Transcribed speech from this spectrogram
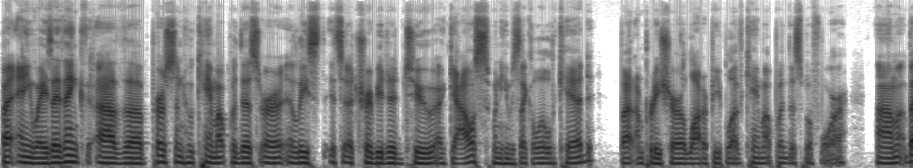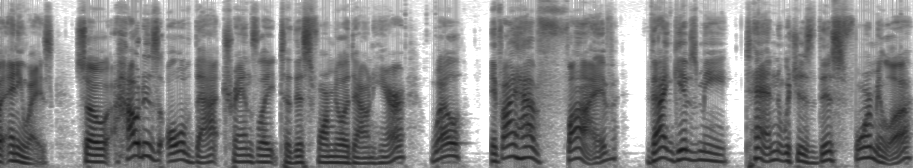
But anyways, I think uh, the person who came up with this, or at least it's attributed to a Gauss when he was like a little kid, but I'm pretty sure a lot of people have came up with this before. Um, but anyways, so how does all of that translate to this formula down here? Well, if I have 5, that gives me 10, which is this formula,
